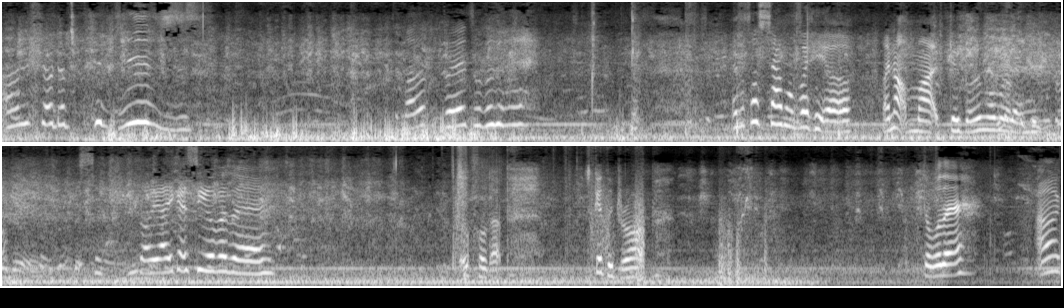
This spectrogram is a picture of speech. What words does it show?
I want to show the pigeons. A lot of birds over there. There's also some over here. Well, not much. They're going over there. So, so yeah, you can see over there. Oh, hold up. Let's get the drop. It's over there. Um,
